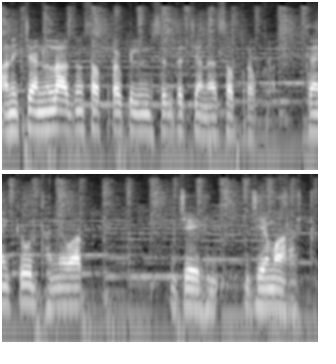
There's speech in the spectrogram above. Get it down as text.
आणि चॅनलला अजून सबस्क्राईब केले नसेल तर चॅनल सबस्क्राईब करा. थँक्यू धन्यवाद. जय हिंद जय महाराष्ट्र.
